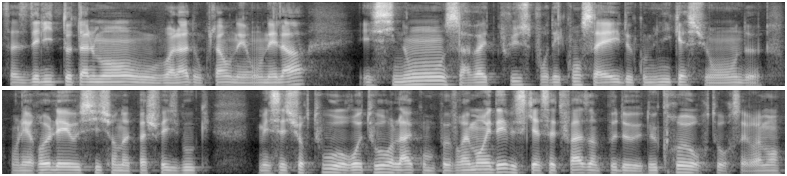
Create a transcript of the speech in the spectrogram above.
ça se délite totalement. Ou voilà donc là on est on est là. Et sinon ça va être plus pour des conseils de communication on les relaie aussi sur notre page Facebook mais c'est surtout au retour là qu'on peut vraiment aider parce qu'il y a cette phase un peu de, creux au retour. C'est vraiment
